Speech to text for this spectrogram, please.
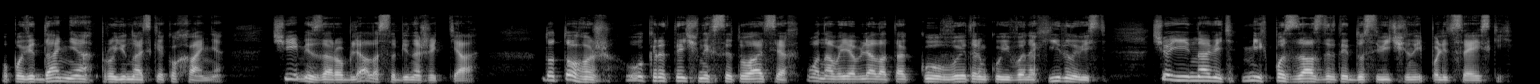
оповідання про юнацьке кохання, чим і заробляла собі на життя. До того ж, у критичних ситуаціях вона виявляла таку витримку і винахідливість, що їй навіть міг позаздрити досвідчений поліцейський.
